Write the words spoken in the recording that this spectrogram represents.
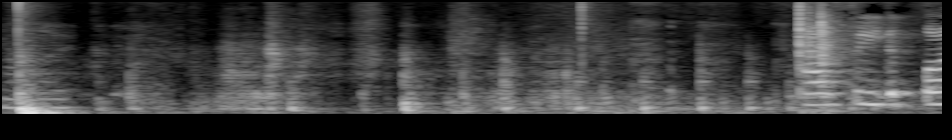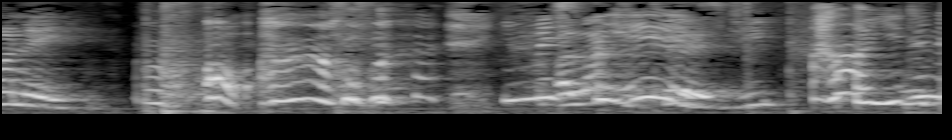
no. Alfie the bunny. Oh, oh ow! you missed like the ears. Jeep. Ow, you didn't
